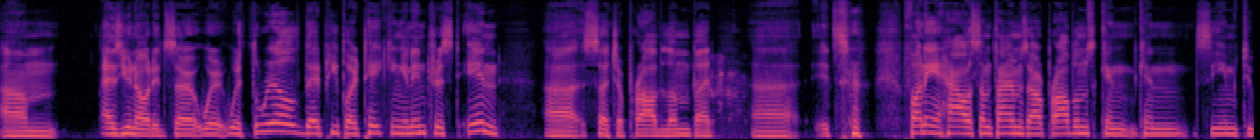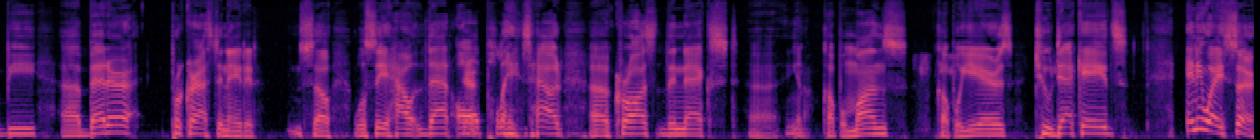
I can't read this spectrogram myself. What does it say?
um, as you noted, sir, we're, we're thrilled that people are taking an interest in uh, such a problem, but uh, it's funny how sometimes our problems can can seem to be uh, better procrastinated. So we'll see how that all yeah. plays out uh, across the next, uh, you know, couple months, couple years, two decades. Anyway, sir,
